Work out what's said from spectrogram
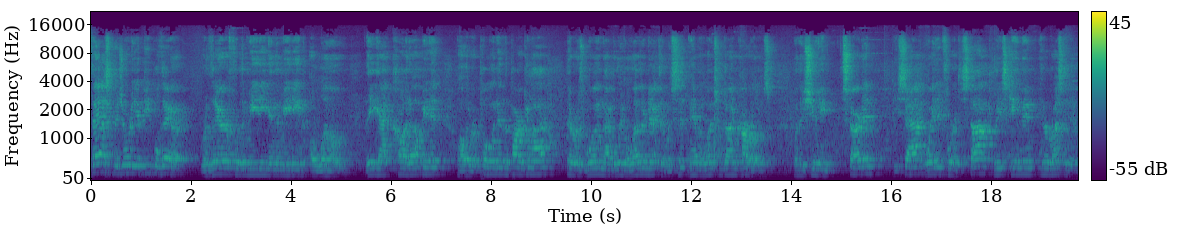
vast majority of people there, were there for the meeting and the meeting alone. They got caught up in it while they were pulling in the parking lot. There was one, I believe, a leatherneck that was sitting having lunch with Don Carlos. When the shooting started, he sat, waited for it to stop. Police came in and arrested him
